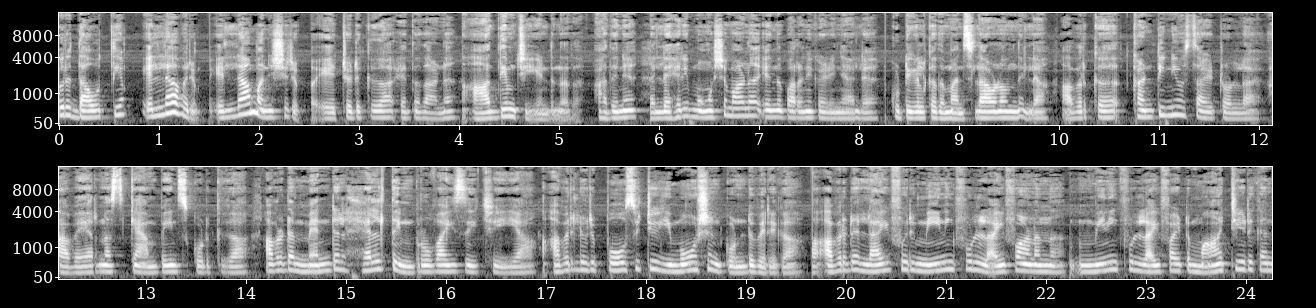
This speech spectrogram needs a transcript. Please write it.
ഒരു ദൗത്യം എല്ലാവരും എല്ലാ മനുഷ്യരും ഏറ്റെടുക്കുക എന്നതാണ് ആദ്യം ചെയ്യേണ്ടുന്നത്. അതിന് ലഹരി മോശമാണ് എന്ന് പറഞ്ഞു കഴിഞ്ഞാൽ കുട്ടികൾക്കത് മനസ്സിലാവണമെന്നില്ല. അവർക്ക് കണ്ടിന്യൂസ് ആയിട്ടുള്ള അവയർനെസ് ക്യാമ്പയിൻസ് കൊടുക്കുക അവരുടെ മെന്റൽ ഹെൽത്ത് ഇംപ്രൂവൈസ് ചെയ്യുക അവരിലൊരു പോസിറ്റീവ് ഇമോഷൻ കൊണ്ടുവരിക. അവരുടെ ലൈഫ് ഒരു മീനിങ് ഫുൾ ലൈഫാണെന്ന് മീനിങ് ഫുൾ ലൈഫായിട്ട് മാറ്റിയെടുക്കാൻ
